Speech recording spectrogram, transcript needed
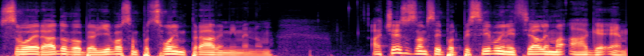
Svoje radove objavljivao sam pod svojim pravim imenom. A često sam se i potpisivao inicijalima AGM.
